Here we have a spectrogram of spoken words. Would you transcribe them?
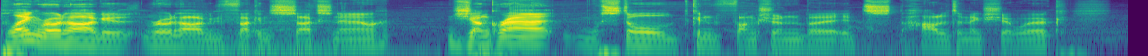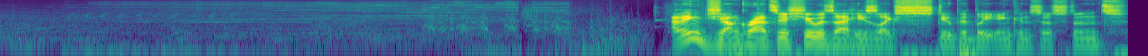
Playing Roadhog, is, Roadhog fucking sucks now. Junkrat still can function, but it's harder to make shit work. I think Junkrat's issue is that he's like stupidly inconsistent.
